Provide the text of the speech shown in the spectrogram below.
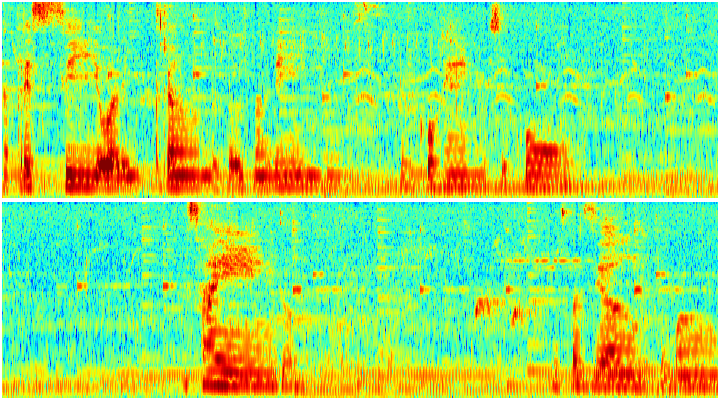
Aprecie o ar entrando pelas narinas percorrendo seu corpo, saindo, esvaziando o pulmão.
